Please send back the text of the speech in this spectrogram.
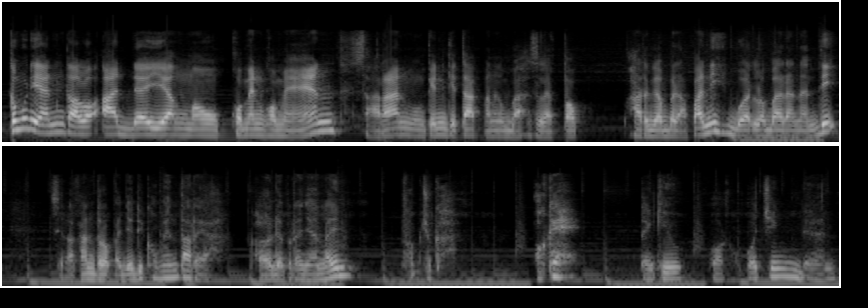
Kemudian kalau ada yang mau komen-komen, saran mungkin kita akan ngebahas laptop harga berapa nih buat lebaran nanti, silahkan drop aja di komentar ya. Kalau ada pertanyaan lain, drop juga. Oke, okay, thank you for watching dan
